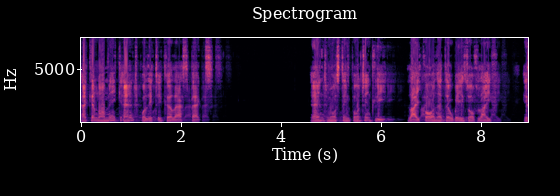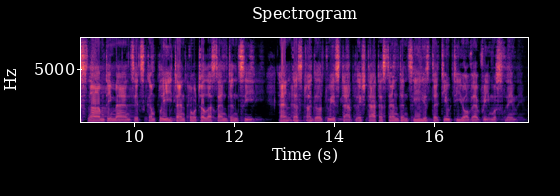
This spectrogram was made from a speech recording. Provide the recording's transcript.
economic and political aspects. And most importantly, like all other ways of life, Islam demands its complete and total ascendancy, and the struggle to establish that ascendancy is the duty of every Muslim.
